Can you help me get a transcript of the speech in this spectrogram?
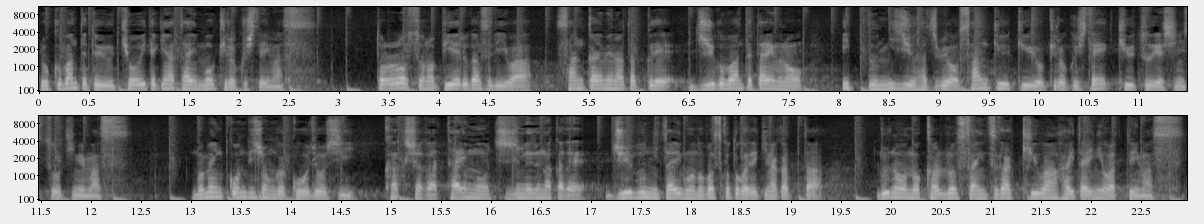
6番手という驚異的なタイムを記録しています。トロロッソのピエール・ガスリーは3回目のアタックで15番手タイムの1分28秒399を記録して Q2 へ進出を決めます。路面コンディションが向上し各社がタイムを縮める中で十分にタイムを伸ばすことができなかったルノーのカルロス・サインツが Q1 敗退に終わっています。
